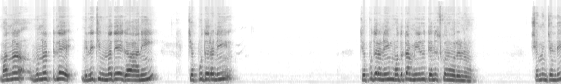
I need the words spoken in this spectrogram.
మొన్న ఉన్నట్లే నిలిచి ఉన్నదే గాని చెప్పుదరని చెప్పుదరని మొదట మీరు తెలుసుకొనవలను. క్షమించండి.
